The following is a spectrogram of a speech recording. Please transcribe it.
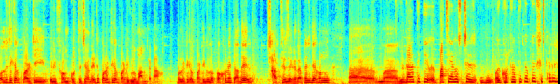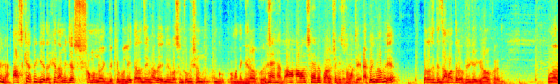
পলিটিক্যাল পার্টি রিফর্ম করতে চান এটা পলিটিক্যাল পার্টিগুলো মানবে না। পলিটিক্যাল পার্টিগুলো কখনোই তাদের স্বার্থের জায়গাতে। আপনি যদি এখন তারা থেকে পাঁচই আগস্টের ওই ঘটনা থেকেও কেউ শিক্ষা নেবে না? আজকে আপনি গিয়ে দেখেন আমি জাস্ট সমন্বয়কদেরকে বলি তারা যেভাবে নির্বাচন কমিশন মানে ঘেরাও করেছে। হ্যাঁ হ্যাঁ আওয়াল সাহেবের একইভাবে তারা যদি জামাতের অফিসকে ঘেরাও করেন ওনার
